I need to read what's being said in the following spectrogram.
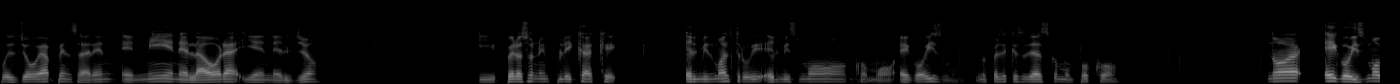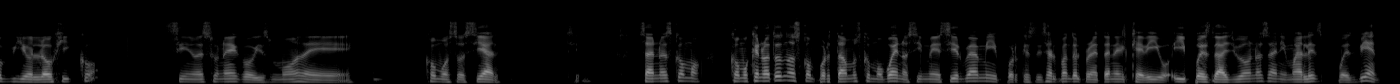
pues yo voy a pensar en, en mí, en el ahora y en el yo. Y, pero eso no implica que el mismo altrui, el mismo como egoísmo. Me parece que eso ya es como un poco, no egoísmo biológico, sino es un egoísmo de como social. ¿sí? O sea, no es como, como que nosotros nos comportamos como, bueno, si me sirve a mí porque estoy salvando el planeta en el que vivo y pues le ayudo a unos animales, pues bien.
